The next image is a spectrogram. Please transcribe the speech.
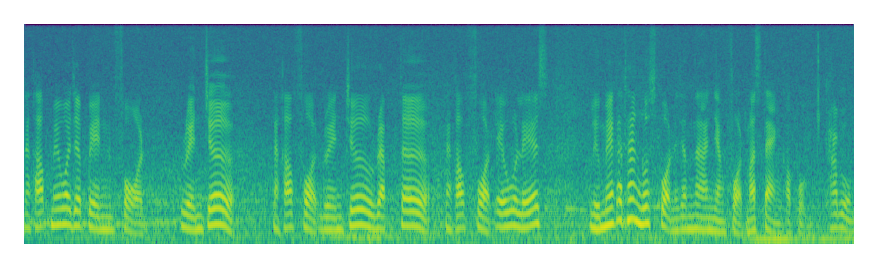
นะครับไม่ว่าจะเป็น Ford Ranger นะครับ Ford Ranger Raptor นะครับ Ford Everest หรือแม้กระทั่งรถสปอร์ตในตำนานอย่าง Ford Mustang ครับผมครับผม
